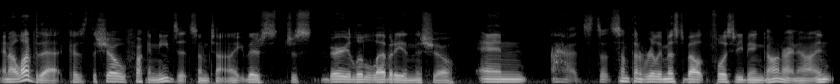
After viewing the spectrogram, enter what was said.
and I loved that because the show fucking needs it sometimes. Like there's just very little levity in this show, and ah, it's, it's something I really missed about Felicity being gone right now. And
